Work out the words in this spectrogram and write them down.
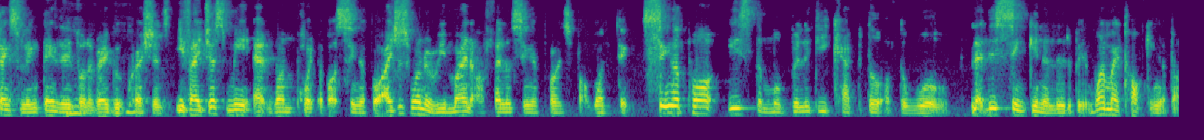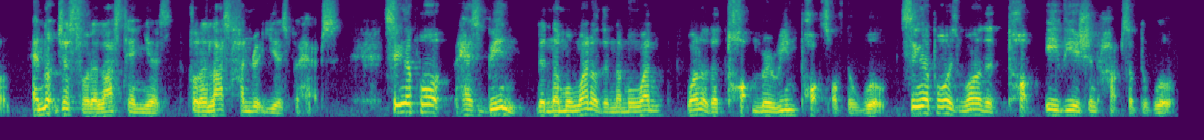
Thanks, Ling. Thanks, Ling, mm-hmm. for the very good mm-hmm. questions. If I just may add one point about Singapore, I just want to remind our fellow Singaporeans about one thing. Singapore is the mobility capital of the world. Let this sink in a little bit. What am I talking about? And not just for the last 10 years, for the last 100 years perhaps. Singapore has been the number one or the number one, one of the top marine ports of the world. Singapore is one of the top aviation hubs of the world.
